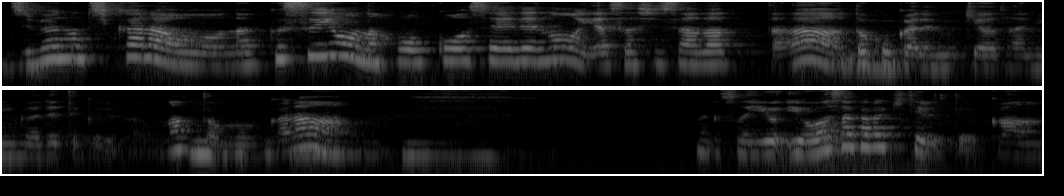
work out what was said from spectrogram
自分の力をなくすような方向性での優しさだったら、うん。どこかで向き合うタイミングが出てくるだろうなと思うから、うんなんかそのよ弱さから来てるっていうか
